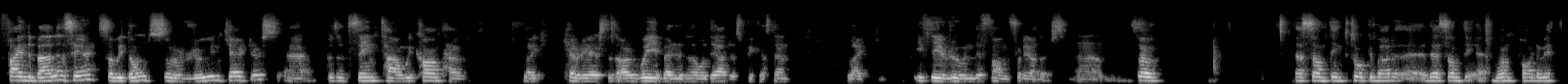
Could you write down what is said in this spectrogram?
find the balance here, so we don't sort of ruin characters, uh, but at the same time, we can't have like careers that are way better than all the others because then, like, if they ruin the fun for the others. Um, so that's something to talk about. Uh, that's something one part of it.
